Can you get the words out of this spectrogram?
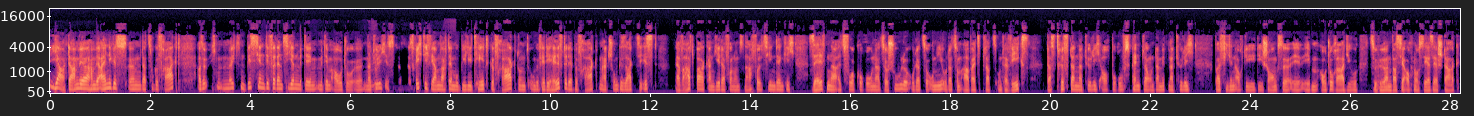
Ja, da haben wir, haben wir einiges ähm, dazu gefragt. Also ich möchte es ein bisschen differenzieren mit dem, mit dem Auto. Äh, mhm. natürlich ist das richtig. Wir haben nach der Mobilität gefragt und ungefähr die Hälfte der Befragten hat schon gesagt, sie ist erwartbar, kann jeder von uns nachvollziehen, denke ich, seltener als vor Corona zur Schule oder zur Uni oder zum Arbeitsplatz unterwegs. Das trifft dann natürlich auch Berufspendler und damit natürlich bei vielen auch die, die Chance, e, eben Autoradio zu hören, was ja auch noch sehr, sehr stark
